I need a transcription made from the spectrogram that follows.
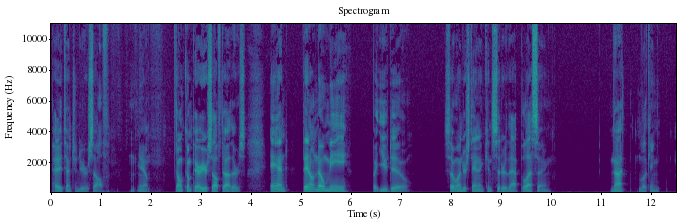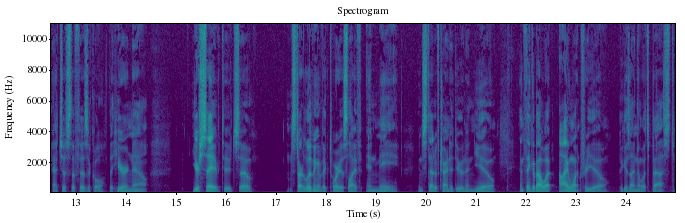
pay attention to yourself. You know, don't compare yourself to others. And they don't know me, but you do. So understand and consider that blessing, not looking at just the physical, the here and now. You're saved, dude. So start living a victorious life in me instead of trying to do it in you. And think about what I want for you because I know what's best.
